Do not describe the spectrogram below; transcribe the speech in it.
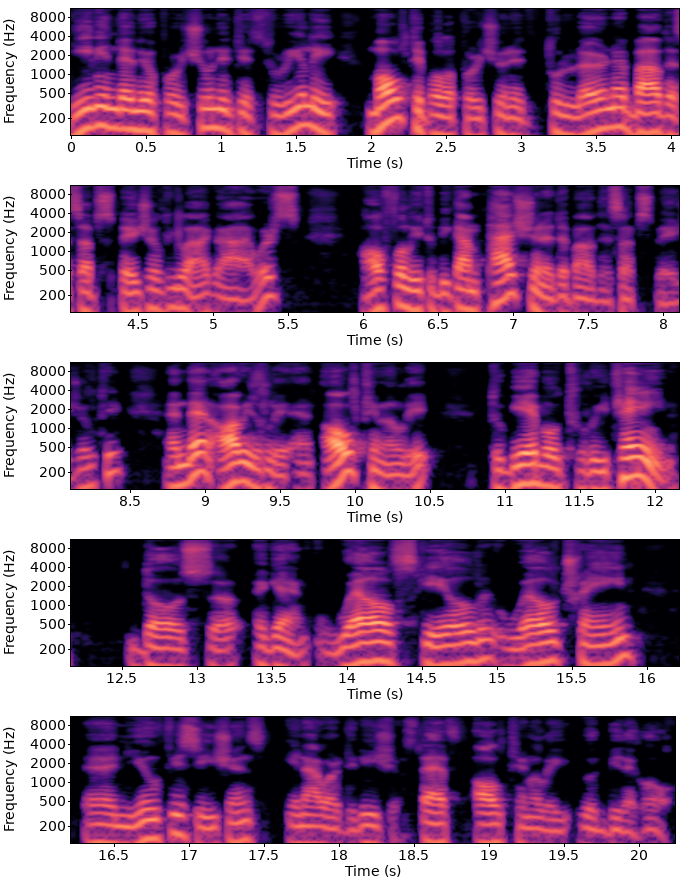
giving them the opportunity to really multiple opportunities to learn about the subspecialty like ours, hopefully to become passionate about the subspecialty, and then obviously and ultimately to be able to retain those, uh, again, well skilled, well trained uh, new physicians in our divisions. That ultimately would be the goal.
